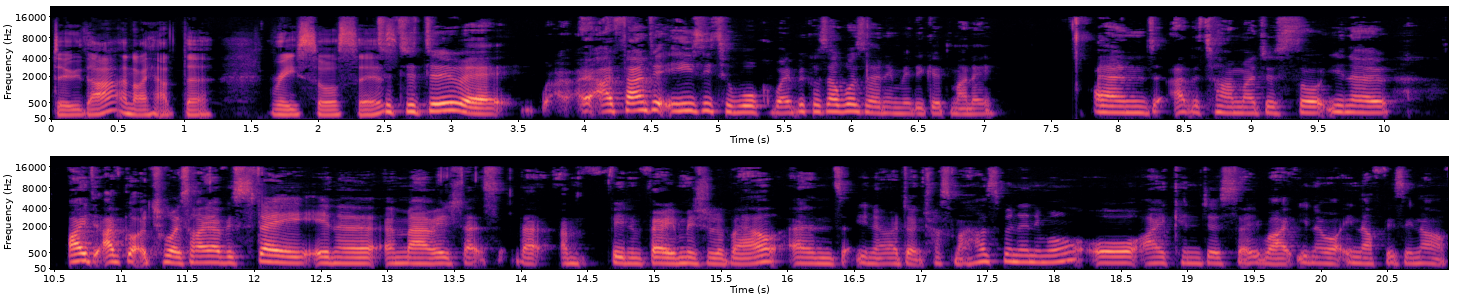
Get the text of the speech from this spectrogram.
do that and I had the resources to, to do it. I, I found it easy to walk away because I was earning really good money. And at the time I just thought, you know, I, have got a choice. I either stay in a, a, marriage that's that I'm feeling very miserable about, and you know I don't trust my husband anymore, or I can just say, right, you know what, enough is enough.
